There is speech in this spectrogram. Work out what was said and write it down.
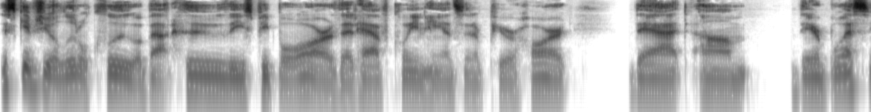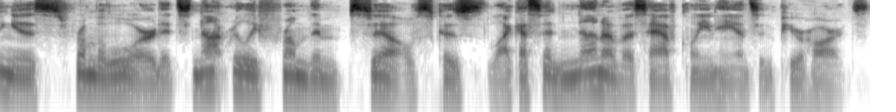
this gives you a little clue about who these people are that have clean hands and a pure heart. That um, their blessing is from the Lord. It's not really from themselves, because, like I said, none of us have clean hands and pure hearts.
